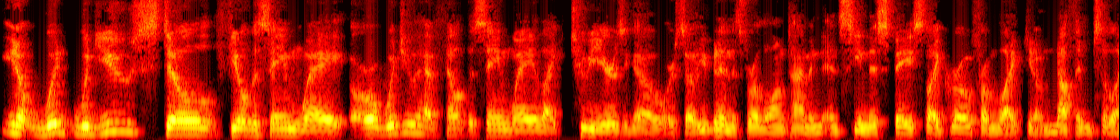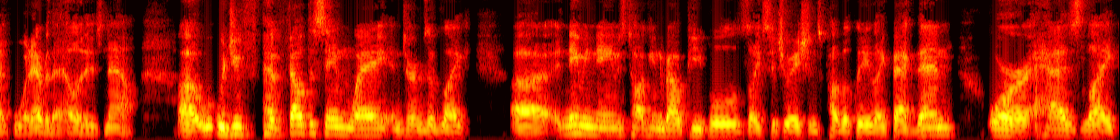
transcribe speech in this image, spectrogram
you know would would you still feel the same way or would you have felt the same way like two years ago or so? You've been in this for a long time and, and seen this space like grow from like you know nothing to like whatever the hell it is now. Uh, would you have felt the same way in terms of like uh, naming names talking about people's like situations publicly like back then or has like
